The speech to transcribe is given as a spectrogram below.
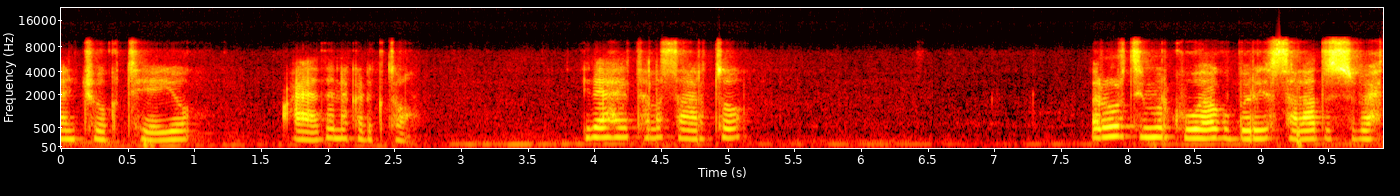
aan joogteeyo caadana ka dhigto. Ilaahay tala saarto. Aroortii markuu waagu bariyo salaada subax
